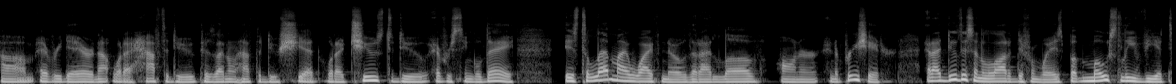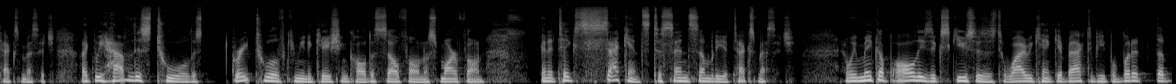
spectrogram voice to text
um, every day, or not what I have to do because I don't have to do shit. What I choose to do every single day is to let my wife know that I love, honor, and appreciate her. And I do this in a lot of different ways, but mostly via text message. Like we have this tool, this great tool of communication called a cell phone, a smartphone, and it takes seconds to send somebody a text message. And we make up all these excuses as to why we can't get back to people, but it, the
